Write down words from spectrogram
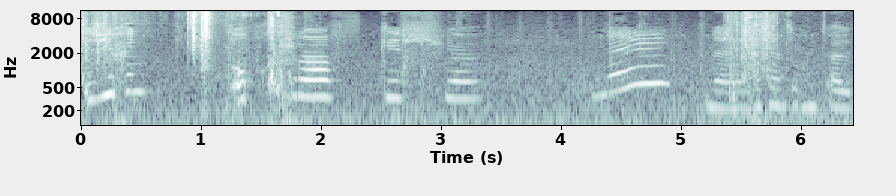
Is hier geen opgraafkistje? Nee? Nee, die zijn toch niet uit.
